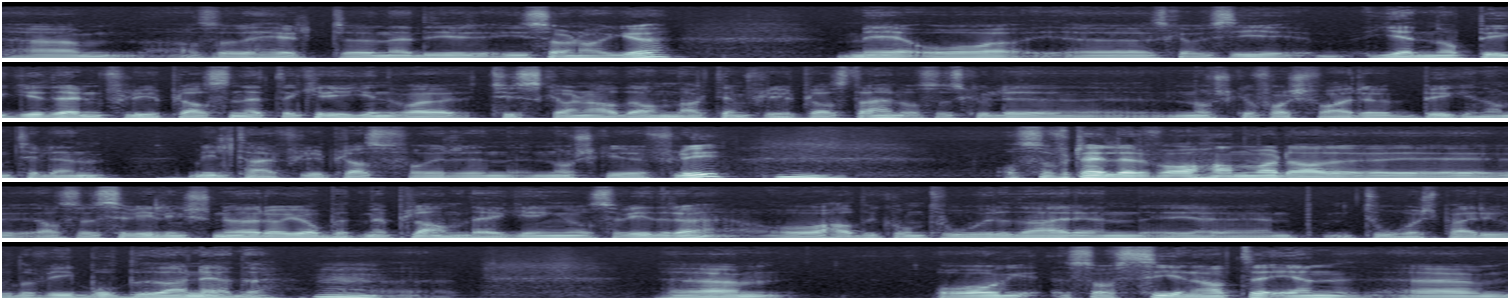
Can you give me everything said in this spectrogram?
um, altså helt nede i, i Sør-Norge, med å uh, skal vi si, gjenoppbygge den flyplassen etter krigen. Var, tyskerne hadde anlagt en flyplass der, og så skulle det norske forsvaret bygge den om til en militærflyplass for norske fly. Mm. Og så forteller og Han var da uh, altså sivilingeniør og jobbet med planlegging osv. Og, så videre, og hadde kontoret der en, en toårsperiode. og Vi bodde der nede. Mm. Um, og så sier han at en um,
